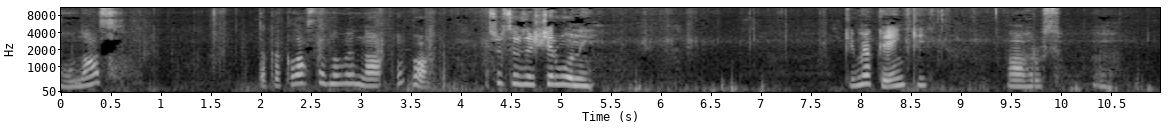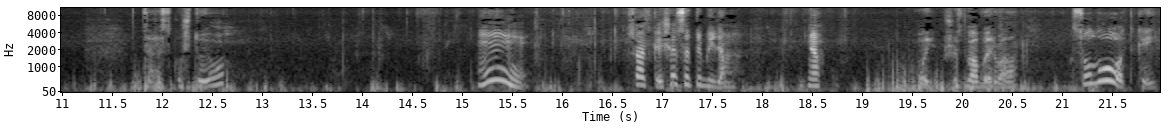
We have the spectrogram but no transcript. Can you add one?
У нас така класна новина. Опа! А що це за червоний? М'якенький агрус. Зараз куштуємо. Ммм, Садки, зараз я тобі дам. Ой, щось два вирвала. Солодкий.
